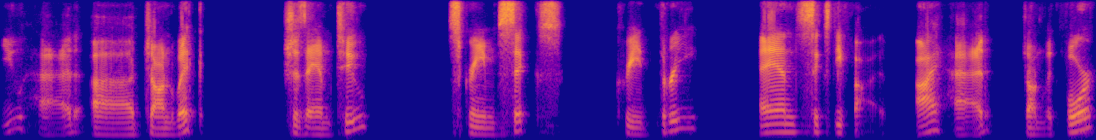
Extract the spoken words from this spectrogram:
you had uh, John Wick, Shazam 2, Scream 6, Creed 3, and 65. I had John Wick 4,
